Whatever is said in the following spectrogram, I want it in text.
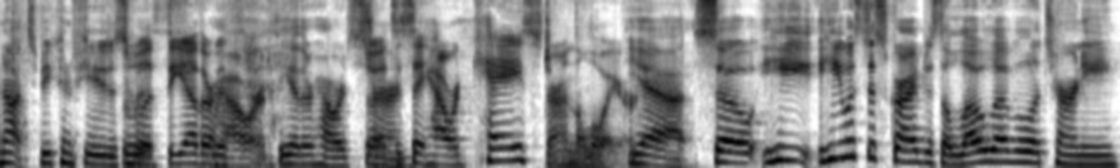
Not to be confused with, With the other with Howard. The other Howard Stern. So I have to say Howard K. Stern, the lawyer. Yeah. So he he was described as a low level attorney.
